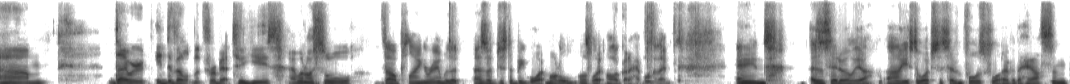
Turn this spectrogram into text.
Um, they were in development for about two years. And when I saw they were playing around with it as a, just a big white model, I was like, oh, I've got to have one of them. And as I said earlier, uh, I used to watch the 74s fly over the house. And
